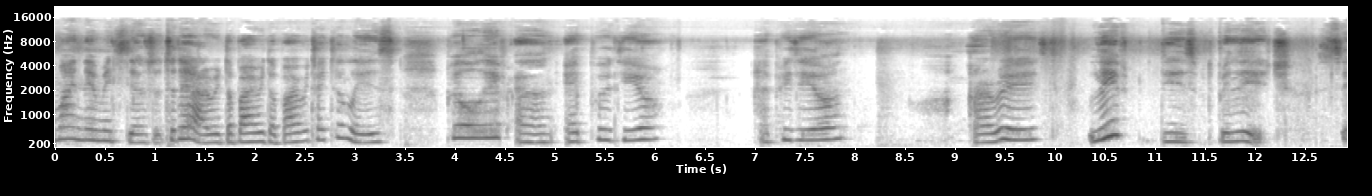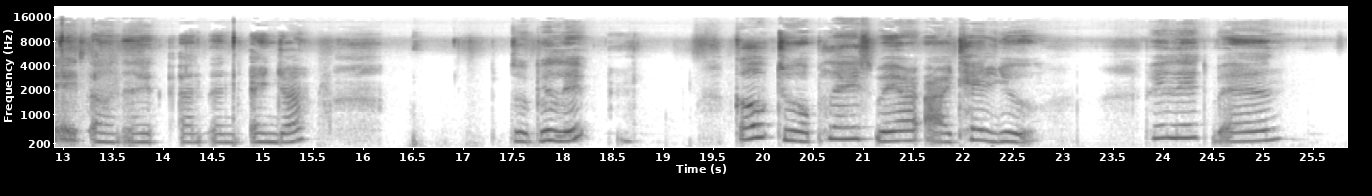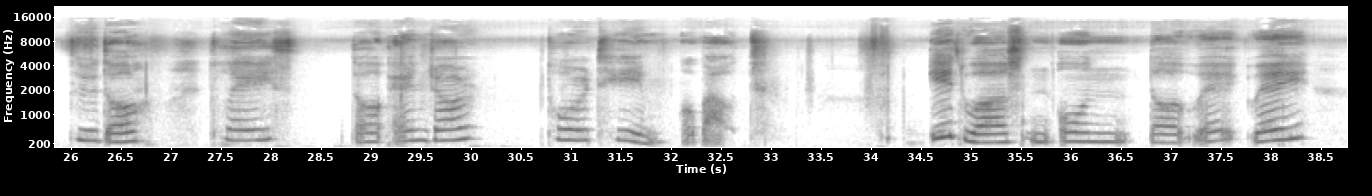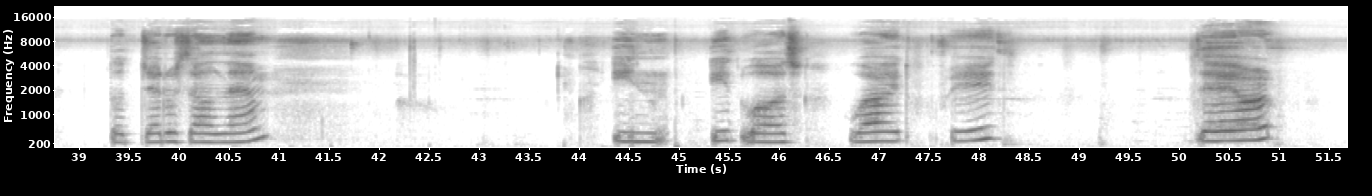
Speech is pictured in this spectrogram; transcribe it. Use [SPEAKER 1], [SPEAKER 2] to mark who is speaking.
[SPEAKER 1] My name is Jansu. Today I read the Bible. The Bible title is Philip and Epidion. Epidion. I read, Leave this village, said an, an, an angel to Philip. Go to a place where I tell you. Philip went to the place the angel told him about. It was on the way, way to Jerusalem. In it was white with there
